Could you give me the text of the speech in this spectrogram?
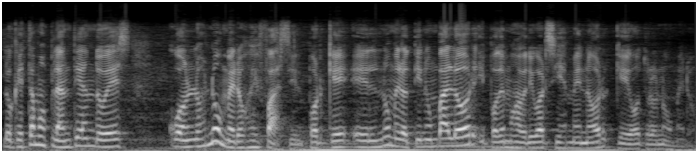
Lo que estamos planteando es, con los números es fácil, porque el número tiene un valor y podemos averiguar si es menor que otro número.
